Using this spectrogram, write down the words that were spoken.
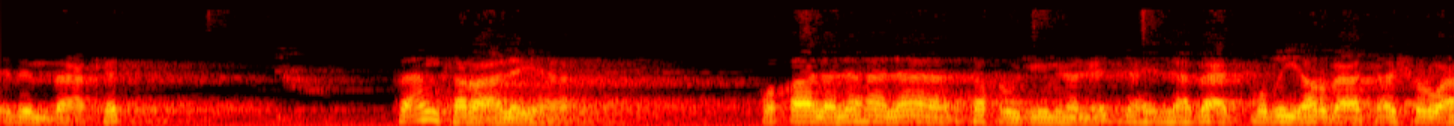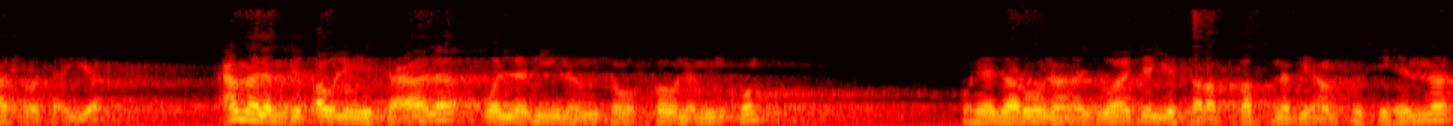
ابن بعكك فأنكر عليها وقال لها لا تخرجي من العدة إلا بعد مضي أربعة أشهر وعشرة أيام. عملا بقوله تعالى والذين يتوفون منكم ويذرون أزواجا يتربصن بأنفسهن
